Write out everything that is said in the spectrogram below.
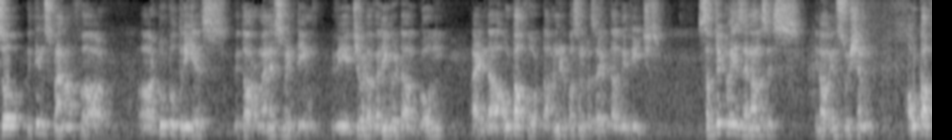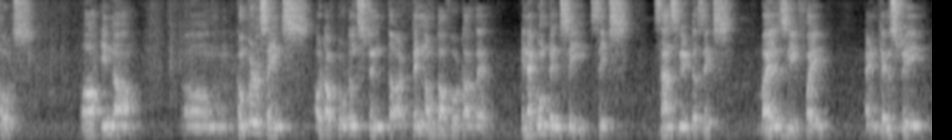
So within span of uh, uh, two to three years, with our management team, we achieved a very good uh, goal, and uh, out of out, 100% result uh, we reached. Subject-wise analysis in our institution, out of outs, uh, in uh, um, computer science, out of total strength, uh, 10 out of out are there. In accountancy, 6, Sanskrit, uh, 6, biology, 5, and chemistry,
